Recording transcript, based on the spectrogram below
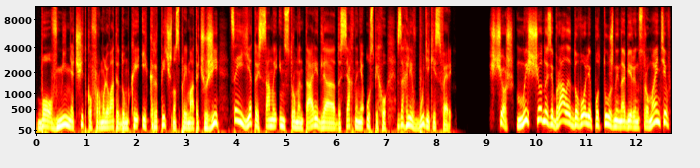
бо вміння чітко формулювати думки і критично сприймати чужі це і є той самий інструментарій для досягнення успіху взагалі в будь-якій сфері. Що ж, ми щодо зібрали доволі потужний набір інструментів,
